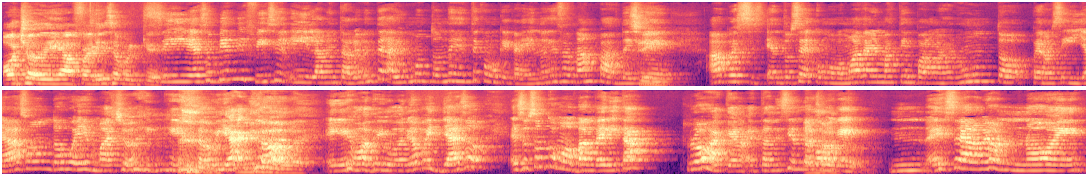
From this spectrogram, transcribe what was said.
ocho días felices porque... Sí, eso es bien difícil y lamentablemente hay un montón de gente como que cayendo en esa trampa de Sí. que, ah, pues entonces como vamos a tener más tiempo a lo mejor juntos, pero si ya son dos güeyes machos en el noviazgo, en el matrimonio, pues ya eso, esos son como banderitas rojas que nos están diciendo como Exacto. que mm, ese a lo mejor no es,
